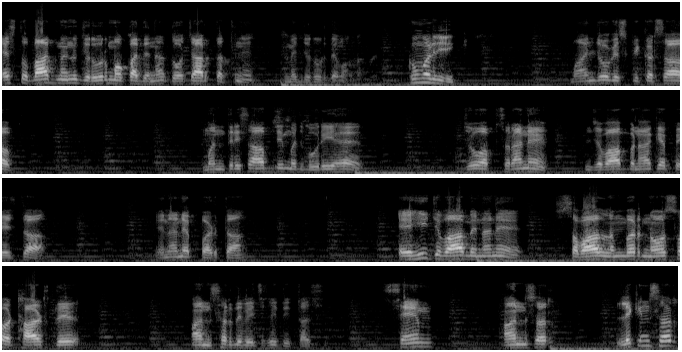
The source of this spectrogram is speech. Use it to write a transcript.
ਇਸ ਤੋਂ ਬਾਅਦ ਮੈਨੂੰ ਜ਼ਰੂਰ ਮੌਕਾ ਦੇਣਾ ਦੋ ਚਾਰ ਤੱਥ ਨੇ ਮੈਂ ਜ਼ਰੂਰ ਦੇਵਾਂਗਾ। ਕੁਮਰ ਜੀ। ਮਾਨਯੋਗ ਸਪੀਕਰ ਸਾਹਿਬ ਮੰਤਰੀ ਸਾਹਿਬ ਦੀ ਮਜਬੂਰੀ ਹੈ ਜੋ ਅਫਸਰਾਂ ਨੇ ਜਵਾਬ ਬਣਾ ਕੇ ਭੇਜਤਾ ਇਹਨਾਂ ਨੇ ਪੜਤਾ ਇਹੀ ਜਵਾਬ ਇਹਨਾਂ ਨੇ ਸਵਾਲ ਨੰਬਰ 968 ਦੇ ਆਨਸਰ ਦੇ ਵਿੱਚ ਵੀ ਦਿੱਤਾ ਸੀ। ਸੇਮ ਆਨਸਰ ਲੇਕਿਨ ਸਰ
